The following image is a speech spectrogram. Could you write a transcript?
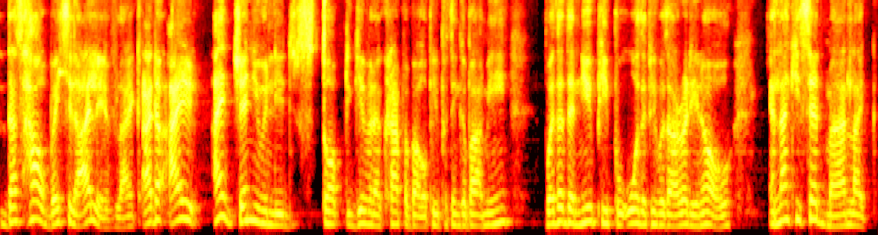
that's how basically I live. Like I don't I I genuinely stopped giving a crap about what people think about me, whether they're new people or the people that I already know. And like you said, man, like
